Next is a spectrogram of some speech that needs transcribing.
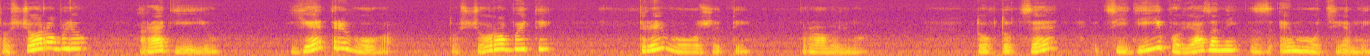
то що роблю? Радію. Є тривога, то що робити? Тривожити. Правильно. Тобто це, ці дії пов'язані з емоціями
